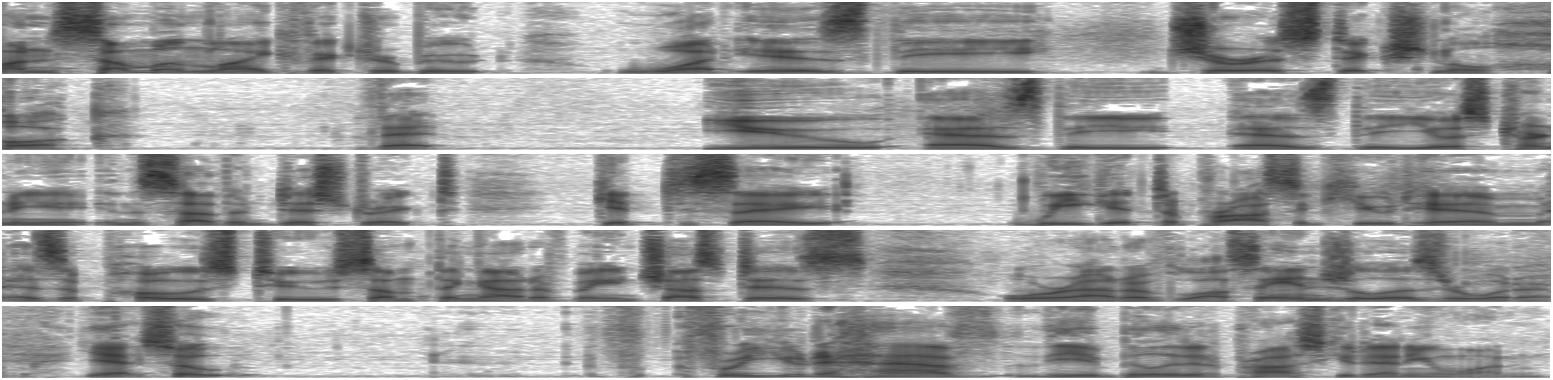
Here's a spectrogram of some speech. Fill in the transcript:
on someone like Victor Bout, what is the jurisdictional hook that you as the as the U.S. Attorney in the Southern District get to say we get to prosecute him as opposed to something out of Main Justice or out of Los Angeles or whatever. Yeah. So f- for you to have the ability to prosecute anyone,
